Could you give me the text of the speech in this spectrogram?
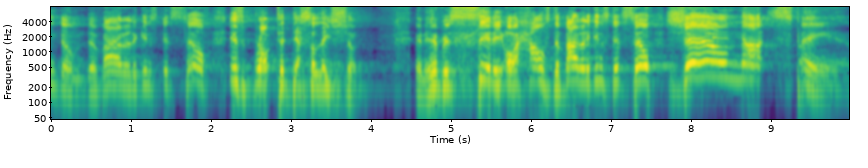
kingdom divided against itself is brought to desolation, and every city or house divided against itself shall not stand.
